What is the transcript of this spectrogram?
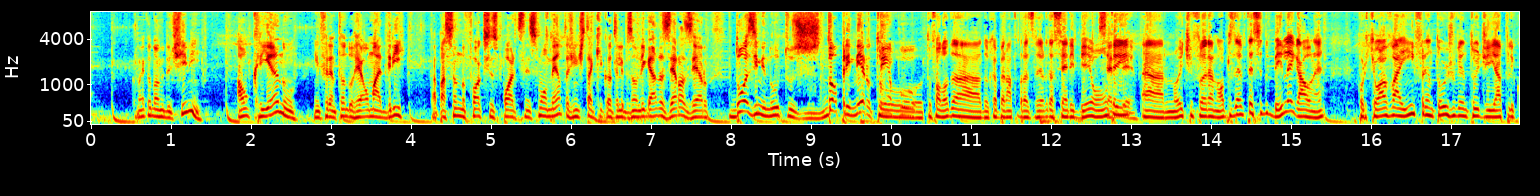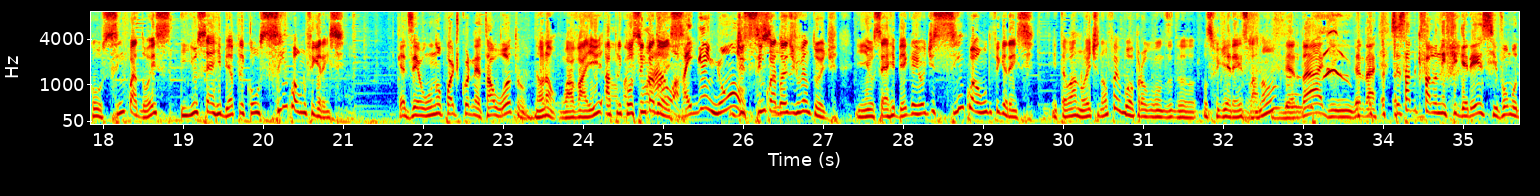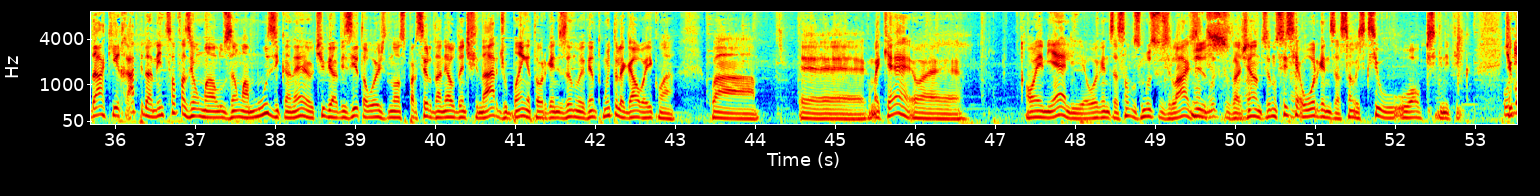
Como é que é o nome do time? Alcriano enfrentando o Real Madrid. Tá passando no Fox Sports nesse momento. A gente tá aqui com a televisão ligada 0 a 0 12 minutos do primeiro tempo. Tu, tu falou da, do Campeonato Brasileiro da Série B ontem, Série B. a noite em Florianópolis deve ter sido bem legal, né? Porque o Havaí enfrentou o Juventude e aplicou 5 a 2 e o CRB aplicou 5 a 1 no Figueirense. Quer dizer, um não pode cornetar o outro? Não, não. O Havaí aplicou 5 a 2 Ah, o Havaí ganhou. De 5 a 2 do Juventude. E o CRB ganhou de 5 a 1 do Figueirense. Então a noite não foi boa para alguns do- dos Figueirenses lá, não? Verdade, verdade. Você sabe que falando em Figueirense, vou mudar aqui rapidamente, só fazer uma alusão à música, né? Eu tive a visita hoje do nosso parceiro Daniel Dante Finardi, o Banha tá organizando um evento muito legal aí com a. Com a é, como é que é? É, a OML, a Organização dos Músicos de Lages. Músicos Lajanos, eu não sei se é organização, eu esqueci o, o, o que significa. De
